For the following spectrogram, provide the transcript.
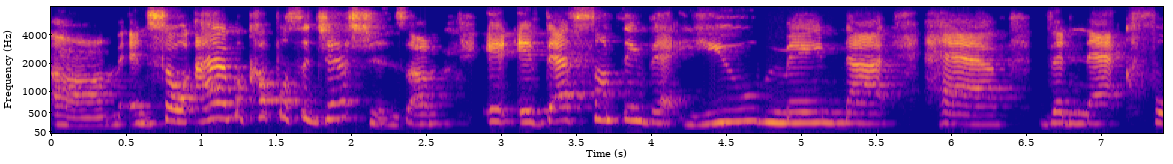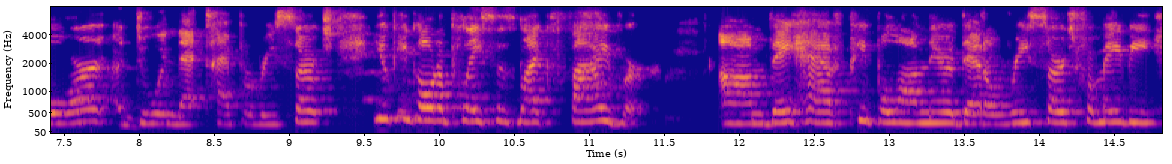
Um, and so I have a couple suggestions. Um, if, if that's something that you may not have the knack for doing that type of research, you can go to places like Fiverr. Um, they have people on there that'll research for maybe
